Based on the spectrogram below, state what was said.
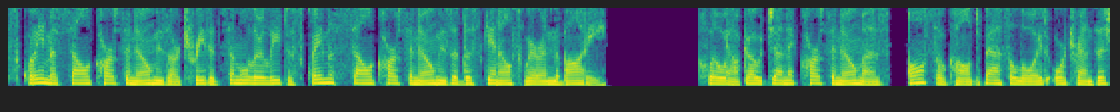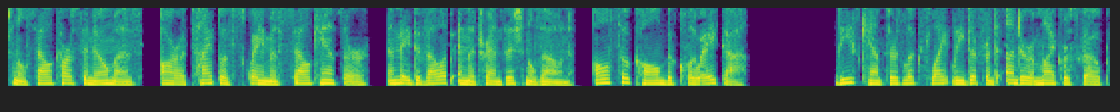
Squamous cell carcinomas are treated similarly to squamous cell carcinomas of the skin elsewhere in the body. Cloacogenic carcinomas, also called basaloid or transitional cell carcinomas, are a type of squamous cell cancer, and they develop in the transitional zone, also called the cloaca. These cancers look slightly different under a microscope,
